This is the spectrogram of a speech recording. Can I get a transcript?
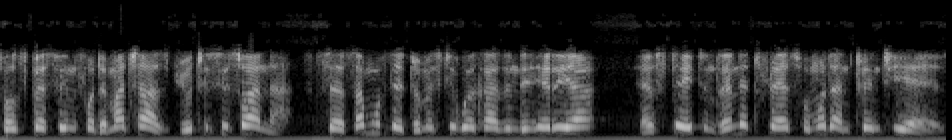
Spokesperson for the Machas, Beauty Siswana, some of the domestic workers in the area have stayed in rented flats for more than 20 years.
